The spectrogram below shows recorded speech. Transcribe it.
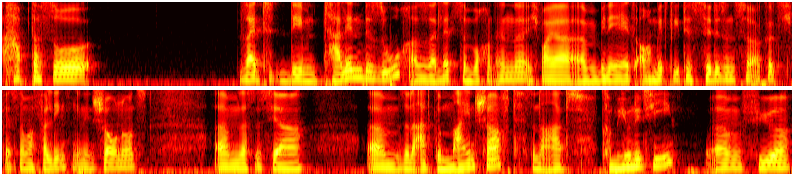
habe das so seit dem Tallinn-Besuch, also seit letztem Wochenende, ich war ja, ähm, bin ja jetzt auch Mitglied des Citizen Circles, ich werde es nochmal verlinken in den Show Notes. Ähm, das ist ja ähm, so eine Art Gemeinschaft, so eine Art Community ähm, für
